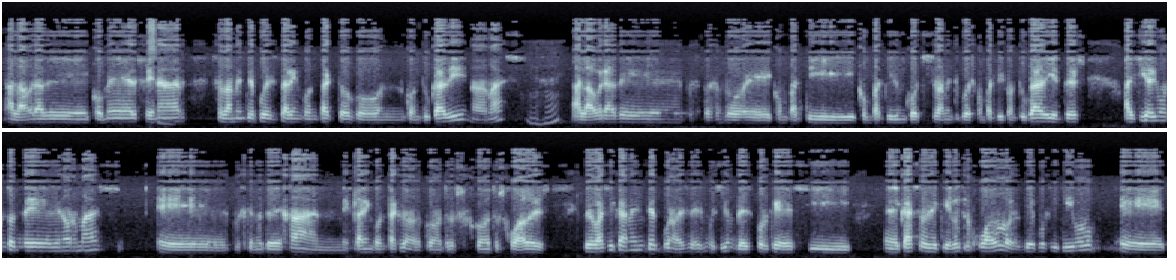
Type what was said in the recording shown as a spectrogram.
a la hora de comer, cenar, sí. Solamente puedes estar en contacto con, con tu caddy, nada más. Uh -huh. A la hora de, pues por ejemplo, eh, compartir compartir un coche solamente puedes compartir con tu caddy, entonces ahí sí hay un montón de, de normas eh, pues que no te dejan estar en contacto con otros con otros jugadores, pero básicamente, bueno, es, es muy simple, es porque si en el caso de que el otro jugador dé positivo, eh,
